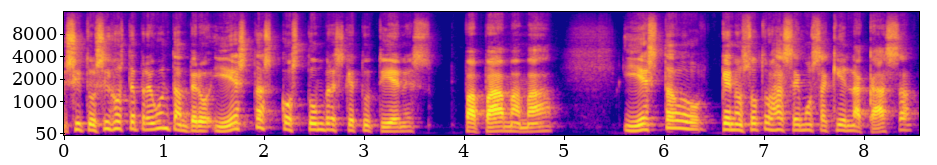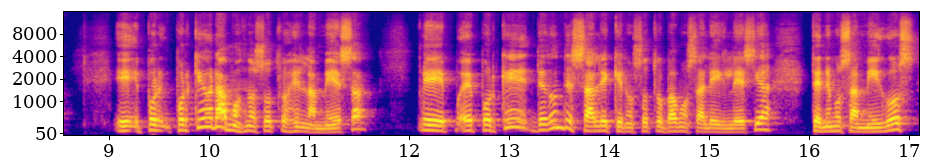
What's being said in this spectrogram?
Si tus hijos te preguntan, pero ¿y estas costumbres que tú tienes, papá, mamá? ¿Y esto que nosotros hacemos aquí en la casa? Eh, ¿por, ¿Por qué oramos nosotros en la mesa? Eh, eh, ¿por qué? ¿De dónde sale que nosotros vamos a la iglesia? Tenemos amigos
